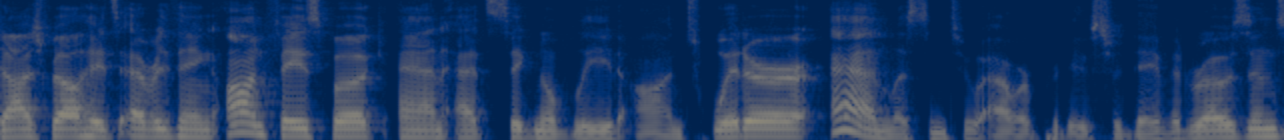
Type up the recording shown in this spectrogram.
Josh Bell Hates Everything on Facebook and at Signal Bleed on Twitter. And listen to our producer, David Rosen's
